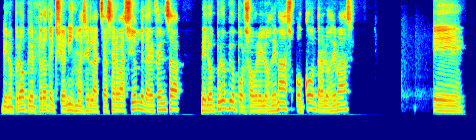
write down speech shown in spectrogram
de lo propio, el proteccionismo, es decir, la exacerbación de la defensa de lo propio por sobre los demás o contra los demás, eh,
